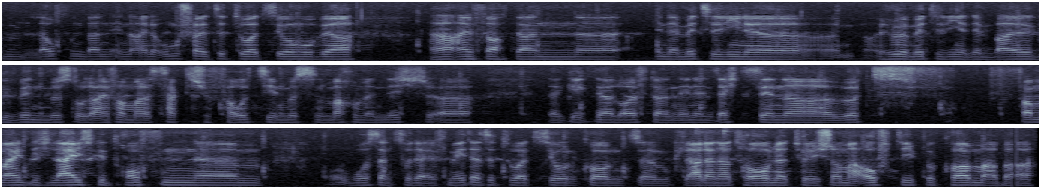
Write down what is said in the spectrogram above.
ähm, laufen dann in eine Umschaltsituation, wo wir ja, einfach dann äh, in der Mittellinie, äh, Höhe Mittellinie den Ball gewinnen müssen oder einfach mal das taktische Foul ziehen müssen, machen wir nicht. Äh, der Gegner läuft dann in den 16er, wird vermeintlich leicht getroffen, ähm, wo es dann zu der Elfmetersituation kommt. Ähm, klar, dann hat Horm natürlich nochmal Auftrieb bekommen, aber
